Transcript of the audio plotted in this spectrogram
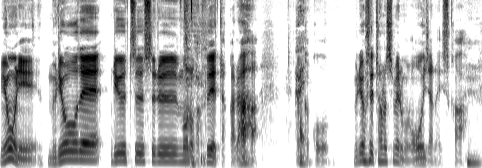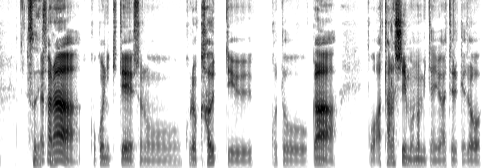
妙に無料で流通するものが増えたから、はいなんかこう、無料で楽しめるもの多いじゃないですか。うんそうですねだから、ここに来て、その、これを買うっていうことが、こう、新しいものみたいに言われてるけど、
